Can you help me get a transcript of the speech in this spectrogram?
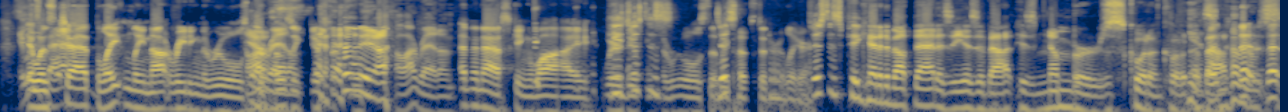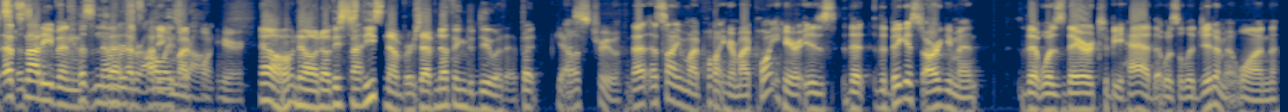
it was was. Chad blatantly not reading the rules, oh, I read proposing different rules, yeah. Oh, I read them. and then asking why we're He's doing just as- the rules that just- we posted earlier. Just as pig-headed about that as he is about his numbers, quote unquote. Yes, about the That- numbers, that- that's not even 'cause that- numbers that's are not always my wrong. point here. no, no, no. These these numbers have nothing to do with it. But No, that's true. That, that's not even my point here. My point here is that the biggest argument that was there to be had, that was a legitimate one,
